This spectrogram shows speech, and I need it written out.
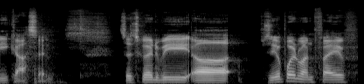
weak acid so it's going to be uh, 0.15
